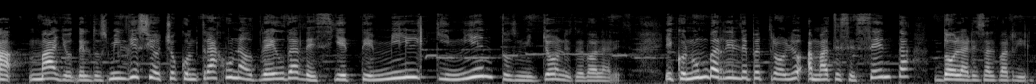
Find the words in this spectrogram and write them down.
a mayo del 2018 contrajo una deuda de 7.500 millones de dólares y con un barril de petróleo a más de 60 dólares al barril.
